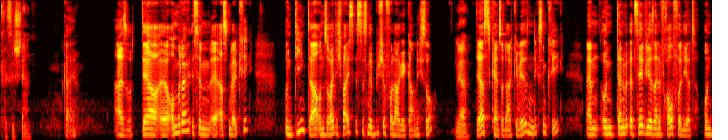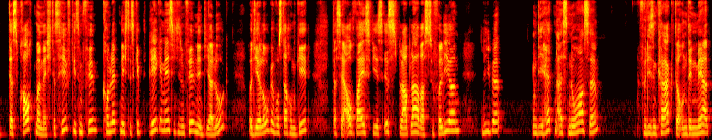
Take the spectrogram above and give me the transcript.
Kriegst einen Stern. Geil. Also, der äh, Ombre ist im äh, Ersten Weltkrieg und dient da, und soweit ich weiß, ist es in der Büchervorlage gar nicht so. Ja. Der ist kein Soldat gewesen, nix im Krieg. Ähm, und dann wird erzählt, wie er seine Frau verliert. Und das braucht man nicht. Das hilft diesem Film komplett nicht. Es gibt regelmäßig in diesem Film den Dialog und Dialoge, wo es darum geht, dass er auch weiß, wie es ist, bla bla, was zu verlieren, Liebe. Und die hätten als Nuance für diesen Charakter, um den mehr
